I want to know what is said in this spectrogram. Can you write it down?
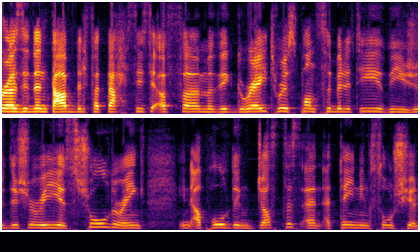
President Abdel Fattah Sisi affirmed the great responsibility the judiciary is shouldering in upholding justice and attaining social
